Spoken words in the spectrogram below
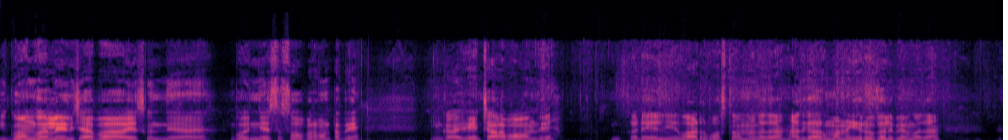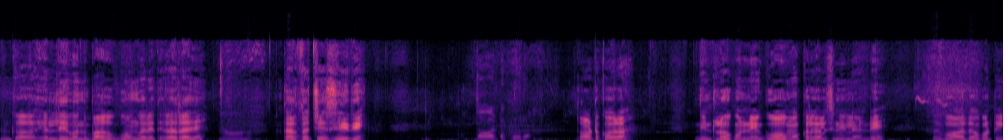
ఈ గోంగూరలో ఎండి చేప వేసుకుని భోజనం చేస్తే సూపర్గా ఉంటుంది. ఇంకా ఇదేం చాలా బాగుంది. ఇంకా డైలీ నీ వాటర్ పోస్తూ ఉన్నాం కదా అది కాక మన ఎరువు కలిపాం కదా. ఇంకా హెల్తీగా ఉంది బాగా గోంగూర అయితే కదా రాజీ? అవును. తర్వాత వచ్చేసి ఇది తోటకూర. తోటకూర. దీంట్లో కొన్ని గోగు మొక్కలు కలిసి నీళ్ళండి. అదిగో అదొకటి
